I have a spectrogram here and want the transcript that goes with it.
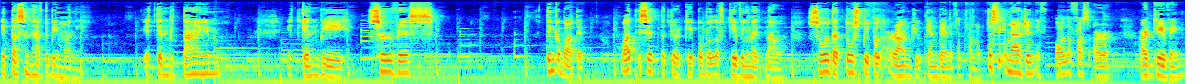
It doesn't have to be money. It can be time, it can be service. Think about it. What is it that you're capable of giving right now so that those people around you can benefit from it? Just imagine if all of us are are giving,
